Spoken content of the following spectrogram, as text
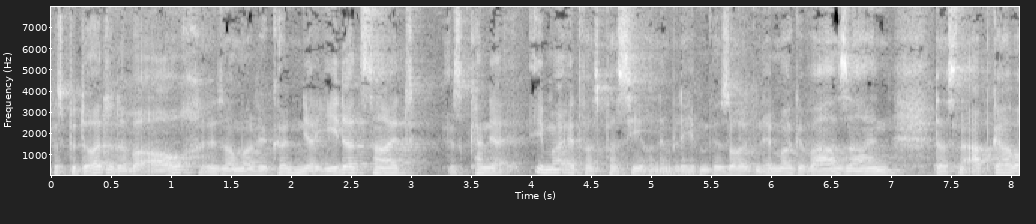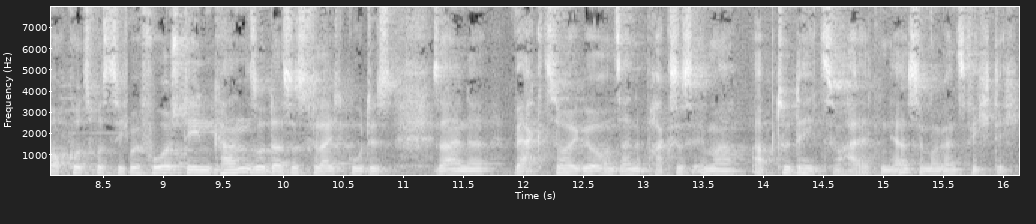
Das bedeutet aber auch, ich sag mal, wir könnten ja jederzeit es kann ja immer etwas passieren im Leben. Wir sollten immer gewahr sein, dass eine Abgabe auch kurzfristig bevorstehen kann, sodass es vielleicht gut ist, seine Werkzeuge und seine Praxis immer up-to-date zu halten. Ja, ist immer ganz wichtig.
